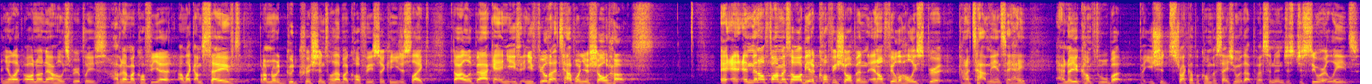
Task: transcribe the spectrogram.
and you're like, oh, not now, Holy Spirit, please. I haven't had my coffee yet. I'm like, I'm saved, but I'm not a good Christian until I have my coffee. So can you just like dial it back? And you, and you feel that tap on your shoulder. And, and then I'll find myself, I'll be at a coffee shop and, and I'll feel the Holy Spirit kind of tap me and say, hey, I know you're comfortable, but, but you should strike up a conversation with that person and just, just see where it leads.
